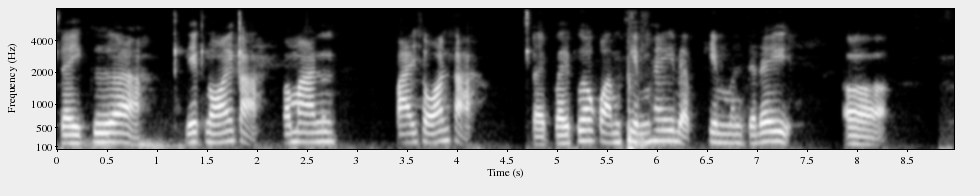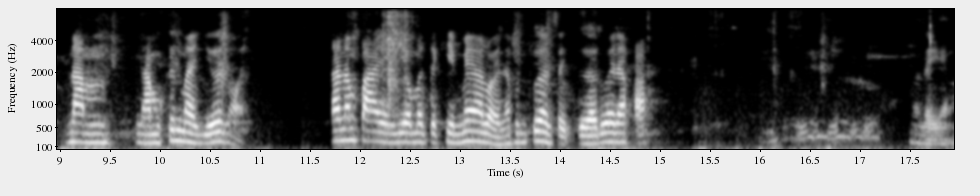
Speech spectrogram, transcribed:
ใส่เกลือเล็กน้อยค่ะ ประมาณปลายช้อนค่ะ ใส่ไปเพื่อความเค็มให้แบบเค็มมันจะได้ เอ่อนำนำขึ้นมาเยอะหน่อย ถ้าน้ำปลาอย่างเดียวมันจะเค็มไม่อร่อยนะเพื่อนๆใส่เกลือด้วยนะคะอะไรอย่าง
